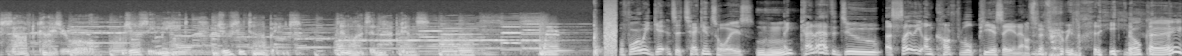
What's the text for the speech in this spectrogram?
soft Kaiser roll, juicy meat, juicy toppings, and lots of napkins. Before we get into tech and toys, Mhm. I kind of have to do a slightly uncomfortable PSA announcement for everybody. okay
